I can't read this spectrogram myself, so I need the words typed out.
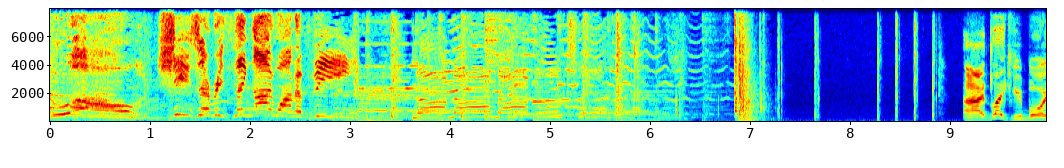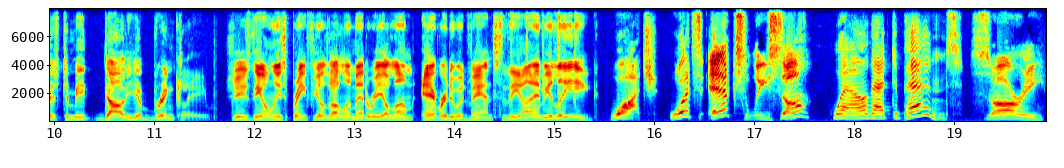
Whoa! She's everything I want to be! I'd like you boys to meet Dahlia Brinkley. She's the only Springfield Elementary alum ever to advance to the Ivy League. Watch. What's X, Lisa? Well, that depends. Sorry.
